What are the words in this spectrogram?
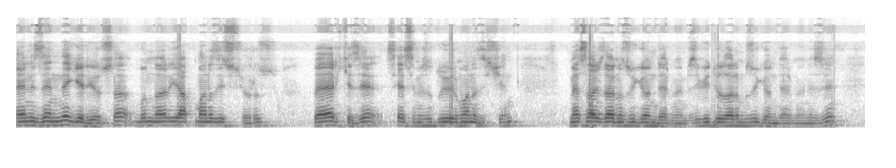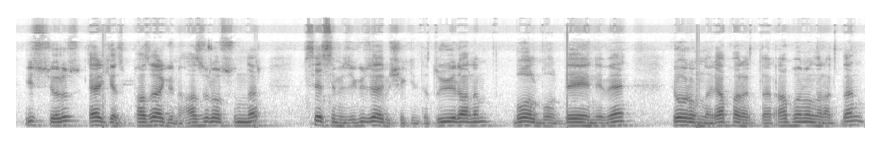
elinizden ne geliyorsa bunları yapmanızı istiyoruz. Ve herkese sesimizi duyurmanız için mesajlarınızı göndermemizi, videolarımızı göndermenizi istiyoruz. Herkes pazar günü hazır olsunlar. Sesimizi güzel bir şekilde duyuralım. Bol bol beğeni ve yorumlar yaparaktan, abone olaraktan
